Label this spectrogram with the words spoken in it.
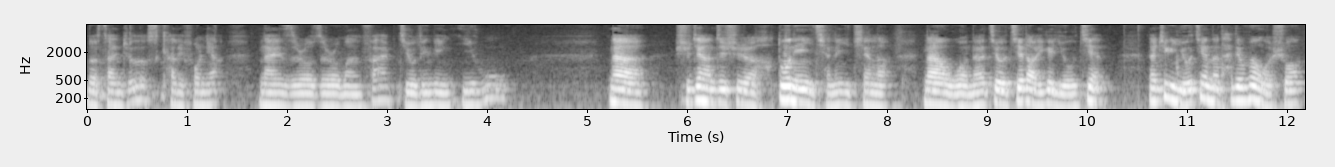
Los Angeles, California nine zero zero one five 九零零一五。那实际上这是多年以前的一天了。那我呢就接到一个邮件。那这个邮件呢，他就问我说：“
